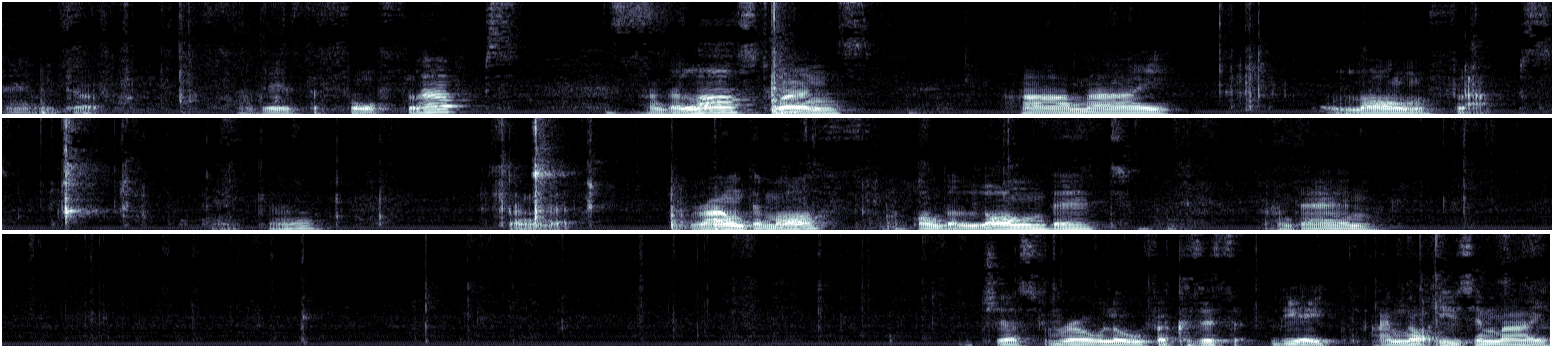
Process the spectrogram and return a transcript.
There we go. So there's the four flaps. And the last ones are my long flaps. There you go. So I'm going to round them off on the long bit and then just roll over because it's the eighth. I'm not using my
